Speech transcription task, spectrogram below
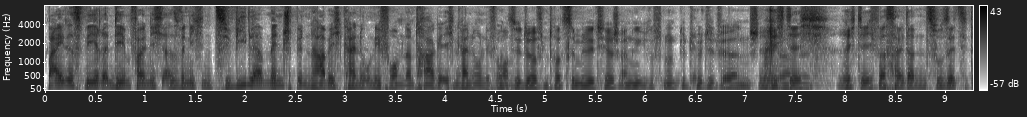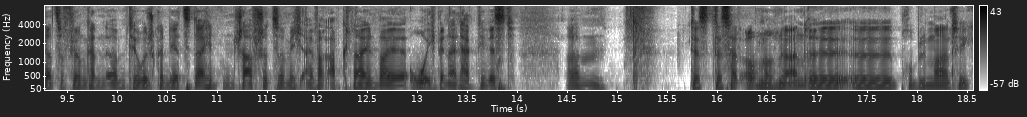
beides wäre in dem Fall nicht, also wenn ich ein ziviler Mensch bin, habe ich keine Uniform, dann trage ich keine Uniform. Und sie dürfen trotzdem militärisch angegriffen und getötet werden. Steht da. Richtig, richtig. Was halt dann zusätzlich dazu führen kann, ähm, theoretisch könnte jetzt da hinten ein Scharfschütze mich einfach abknallen, weil, oh, ich bin ein Aktivist. Ähm, Das, das hat auch noch eine andere äh, Problematik,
